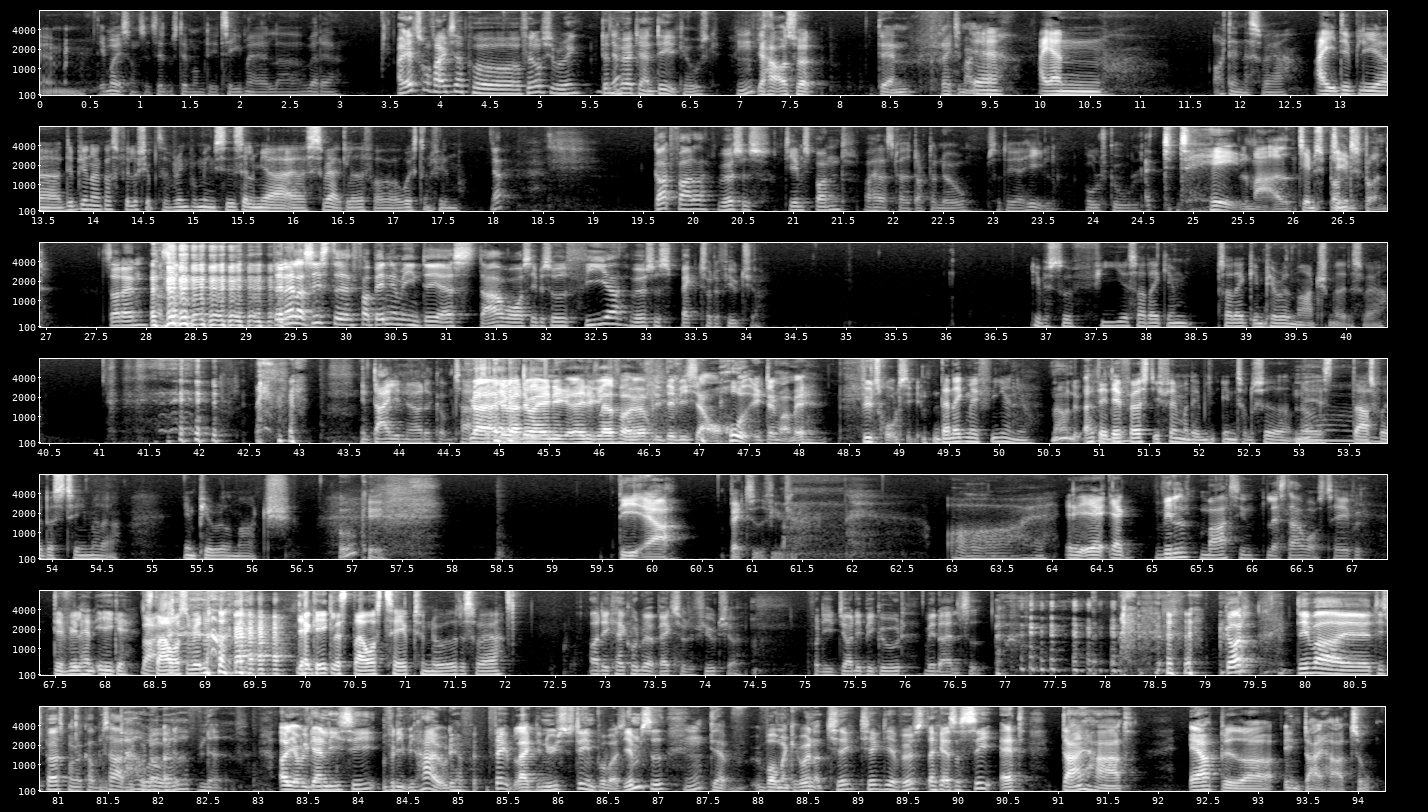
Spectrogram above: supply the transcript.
Øhm, Det må jeg sådan set selv bestemme, om det er tema eller hvad det er. Og jeg tror faktisk, jeg er på Fellowship Ring. Den Ja. ja. hørte jeg en del, kan jeg huske. Mm. Jeg har også hørt det andet rigtig mange. ja, ej, er en... Åh, den er svær. Ej, det bliver, det bliver nok også Fellowship of the Ring på min side, selvom jeg er svært glad for westernfilm. Godfather versus James Bond, og her er der skrevet Dr. No, så det er helt old school. Totalt meget James Bond. James Bond. Sådan. Og så den aller sidste fra Benjamin, det er Star Wars episode 4 versus Back to the Future. Episode 4, så er der ikke, så er der ikke Imperial March med, desværre. En dejlig nørdet kommentar. Ja, det var, det var jeg egentlig rigtig glad for at høre, fordi det viste jeg overhovedet ikke, den var med. Fy Troels igen. Den er ikke med i 4'eren jo. Nå, det, er Det er det først i 5'eren, det er introduceret med Nå. Darth Vader's tema der. Imperial March. Okay. Det er Back to the Future. Åh, jeg, jeg, jeg, Vil Martin lade Star Wars tabe? det vil han ikke. Nej. Star Wars vinder. jeg kan ikke lade Star Wars tabe til noget, desværre. Og det kan kun være Back to the Future. Fordi Johnny B. Good vinder altid. Godt. Det var øh, de spørgsmål og kommentarer, vi kunne nå i of love. Og jeg vil gerne lige sige, fordi vi har jo det her fabelagtige nye system på vores hjemmeside, Mm. det her, hvor man kan gå ind og tjekke, tjekke de her verses, der kan jeg altså se, at Die Hard er bedre end Die Hard 2.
